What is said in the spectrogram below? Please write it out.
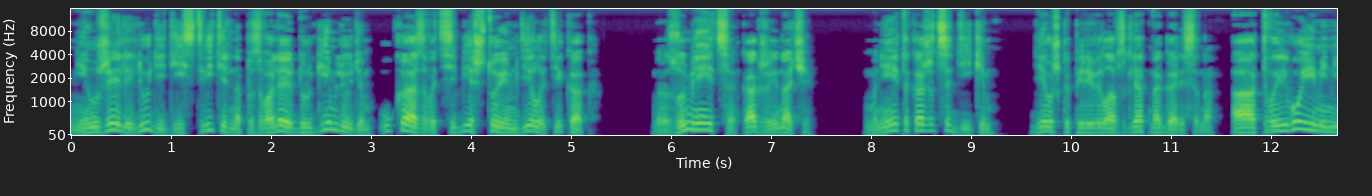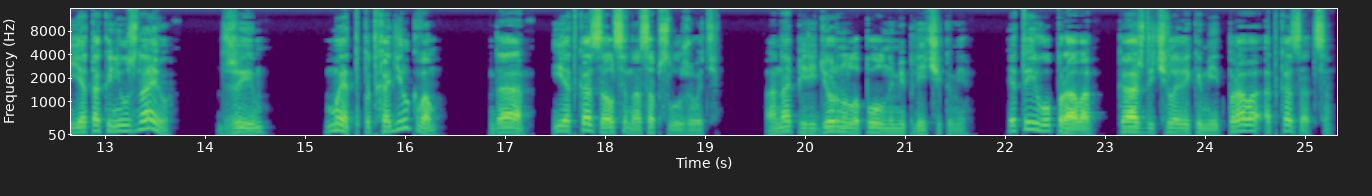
«Неужели люди действительно позволяют другим людям указывать себе, что им делать и как?» «Разумеется, как же иначе?» «Мне это кажется диким». Девушка перевела взгляд на Гаррисона. «А твоего имени я так и не узнаю?» «Джим». Мэт подходил к вам?» Да, и отказался нас обслуживать. Она передернула полными плечиками. Это его право. Каждый человек имеет право отказаться.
